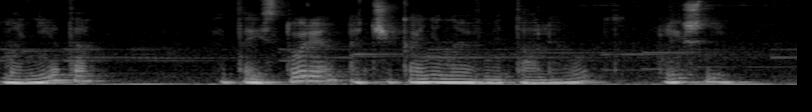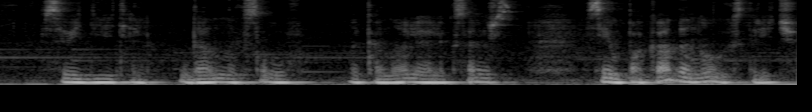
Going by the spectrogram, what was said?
Монета – это история, отчеканенная в металле. Вот лишний свидетель данных слов на канале Александрс. Всем пока, до новых встреч!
